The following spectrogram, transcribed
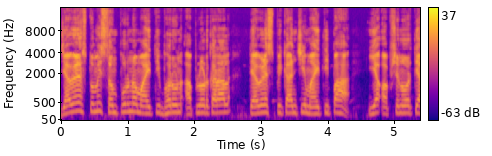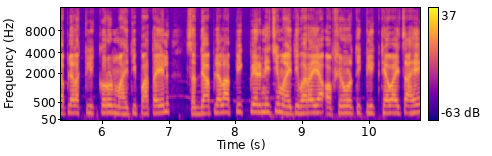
ज्यावेळेस तुम्ही संपूर्ण माहिती भरून अपलोड कराल त्यावेळेस पिकांची माहिती पहा. या ऑप्शनवरती आपल्याला क्लिक करून माहिती पाहता येईल. सध्या आपल्याला पीक पेरणीची माहिती भरा या ऑप्शनवरती क्लिक ठेवायचं आहे.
